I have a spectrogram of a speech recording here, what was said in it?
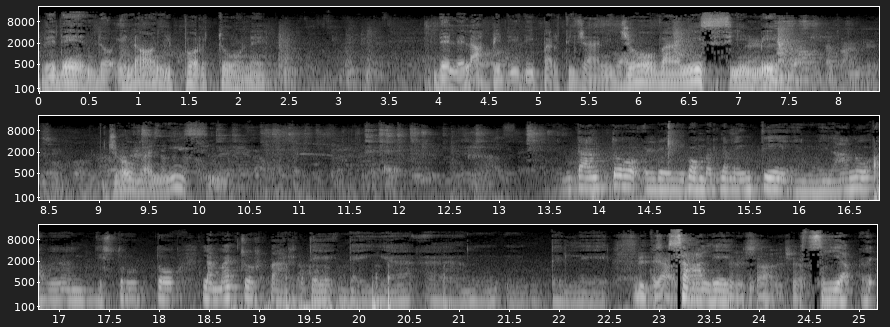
vedendo in ogni portone delle lapidi di partigiani, giovanissimi, giovanissimi. Intanto i bombardamenti in Milano avevano distrutto la maggior parte dei, uh, delle teatri, sale, delle sale certo. sia eh,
